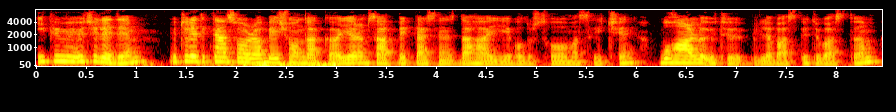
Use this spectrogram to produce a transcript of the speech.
İpimi ütüledim. Ütüledikten sonra 5-10 dakika, yarım saat beklerseniz daha iyi olur soğuması için. Buharlı ütüyle bas, ütü bastım.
